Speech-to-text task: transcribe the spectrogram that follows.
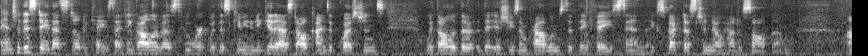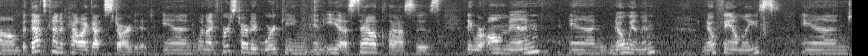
And to this day, that's still the case. I think all of us who work with this community get asked all kinds of questions with all of the, the issues and problems that they face and expect us to know how to solve them. Um, but that's kind of how I got started. And when I first started working in ESL classes, they were all men and no women, no families, and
